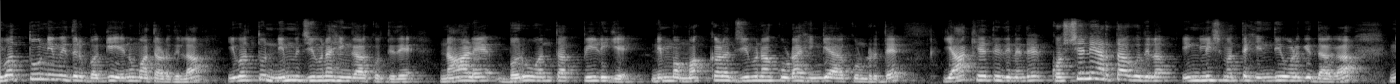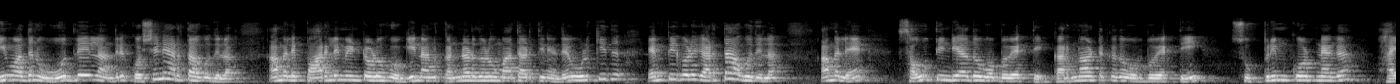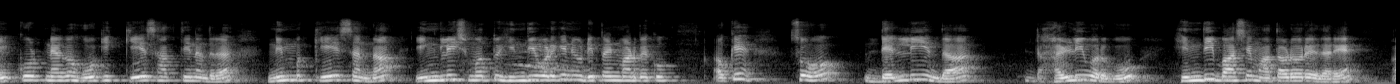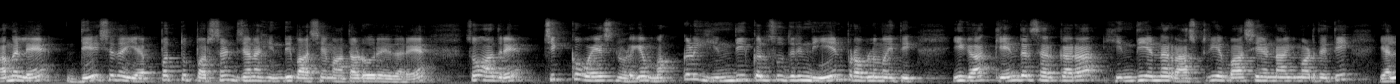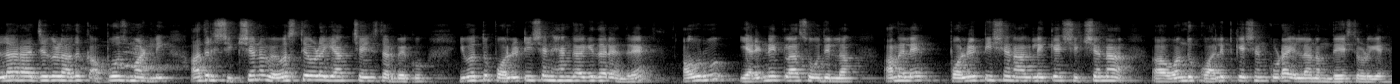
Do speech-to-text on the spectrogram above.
ಇವತ್ತು ನೀವು ಇದ್ರ ಬಗ್ಗೆ ಏನು ಮಾತಾಡೋದಿಲ್ಲ, ಇವತ್ತು ನಿಮ್ಮ ಜೀವನ ಹಿಂಗೆ ಹಾಕುತ್ತಿದೆ ನಾಳೆ ಬರುವಂಥ ಪೀಳಿಗೆ ನಿಮ್ಮ ಮಕ್ಕಳ ಜೀವನ ಕೂಡ ಹಿಂಗೆ ಹಾಕೊಂಡಿರುತ್ತೆ ಯಾಕೆ ಹೇಳ್ತಿದ್ದೀನಿ ಅಂದರೆ ಕ್ವಶನೇ ಅರ್ಥ ಆಗೋದಿಲ್ಲ. ಇಂಗ್ಲೀಷ್ ಮತ್ತು ಹಿಂದಿ ಒಳಗಿದ್ದಾಗ ನೀವು ಅದನ್ನು ಓದಲೇ ಇಲ್ಲ ಅಂದರೆ ಕ್ವಶನೇ ಅರ್ಥ ಆಗೋದಿಲ್ಲ. ಆಮೇಲೆ ಪಾರ್ಲಿಮೆಂಟ್ ಒಳಗೆ ಹೋಗಿ ನಾನು ಕನ್ನಡದೊಳಗೆ ಮಾತಾಡ್ತೀನಿ ಅಂದರೆ ಉಳ್ಕಿದ ಎಂ ಪಿಗಳಿಗೆ ಅರ್ಥ ಆಗೋದಿಲ್ಲ. ಆಮೇಲೆ ಸೌತ್ ಇಂಡಿಯಾದ ಒಬ್ಬ ವ್ಯಕ್ತಿ, ಕರ್ನಾಟಕದ ಒಬ್ಬ ವ್ಯಕ್ತಿ ಸುಪ್ರೀಂ ಕೋರ್ಟ್ನಾಗ ಹೈಕೋರ್ಟ್ನಾಗ ಹೋಗಿ ಕೇಸ್ ಹಾಕ್ತೀನಂದ್ರೆ ನಿಮ್ಮ ಕೇಸನ್ನು ಇಂಗ್ಲೀಷ್ ಮತ್ತು ಹಿಂದಿ ಒಳಗೆ ನೀವು ಡಿಪೆಂಡ್ ಮಾಡಬೇಕು. ಓಕೆ ಸೊ ಡೆಲ್ಲಿಯಿಂದ ಹಳ್ಳಿವರೆಗೂ ಹಿಂದಿ ಭಾಷೆ ಮಾತಾಡೋರೇ ಇದ್ದಾರೆ. ಆಮೇಲೆ ದೇಶದ ಎಪ್ಪತ್ತು ಪರ್ಸೆಂಟ್ ಜನ ಹಿಂದಿ ಭಾಷೆ ಮಾತಾಡೋರೇ ಇದ್ದಾರೆ. ಸೊ, ಆದರೆ ಚಿಕ್ಕ ವಯಸ್ಸಿನೊಳಗೆ ಮಕ್ಕಳಿಗೆ ಹಿಂದಿ ಕಲಿಸೋದ್ರಿಂದ ಏನು ಪ್ರಾಬ್ಲಮ್ ಐತಿ? ಈಗ ಕೇಂದ್ರ ಸರ್ಕಾರ ಹಿಂದಿಯನ್ನು ರಾಷ್ಟ್ರೀಯ ಭಾಷೆಯನ್ನಾಗಿ ಮಾಡ್ತೈತಿ. ಎಲ್ಲ ರಾಜ್ಯಗಳು ಅದಕ್ಕೆ ಅಪೋಸ್ ಮಾಡಲಿ. ಆದರೆ ಶಿಕ್ಷಣ ವ್ಯವಸ್ಥೆಯೊಳಗೆ ಯಾಕೆ ಚೇಂಜ್ ತರಬೇಕು? ಇವತ್ತು ಪಾಲಿಟಿಷಿಯನ್ ಹೆಂಗಾಗಿದ್ದಾರೆ ಅಂದರೆ, ಅವರು ಎರಡನೇ ಕ್ಲಾಸ್ ಓದಿಲ್ಲ. ಆಮೇಲೆ ಪೊಲಿಟಿಷಿಯನ್ ಆಗಲಿಕ್ಕೆ ಶಿಕ್ಷಣ ಒಂದು ಕ್ವಾಲಿಫಿಕೇಶನ್ ಕೂಡ ಇಲ್ಲ ನಮ್ಮ ದೇಶದೊಳಗೆ.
